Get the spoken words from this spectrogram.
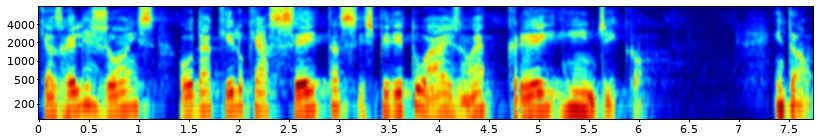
que as religiões ou daquilo que as seitas espirituais, não é, creem e indicam. Então,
